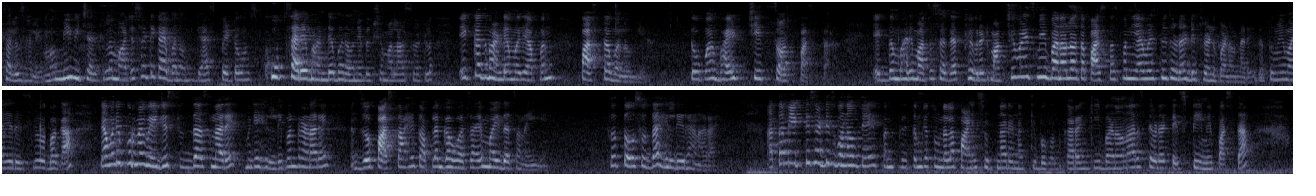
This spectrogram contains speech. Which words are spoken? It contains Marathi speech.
गॅस चालू झाले. मग मी विचार केला माझ्यासाठी काय बनवून? गॅस पेटवून खूप सारे भांडे भरवण्यापेक्षा मला असं वाटलं एकच भांड्यामध्ये आपण पास्ता बनवूया. तो पण व्हाईट चीज सॉस पास्ता. एकदम भारी माझं सगळ्यात फेवरेट मागच्या वेळेस मी बनवला होता पास्ताच पण यावेळेस मी थोडं डिफरंट बनवणार आहे. तर तुम्ही माझी रेसिपी बघा. त्यामध्ये पूर्ण वेजेस सुद्धा असणार आहे म्हणजे हेल्दी पण राहणार आहे. आणि जो पास्ता आहे तो आपल्या गव्हाचा आहे मैद्याचा नाही आहे सो तो सुद्धा हेल्दी राहणार आहे. आता मी एकटीसाठीच बनवते पण प्रीतमच्या तोंडाला पाणी सुटणार आहे नक्की बघून. कारण की बनवणारच तेवढा टेस्टी मी पास्ता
